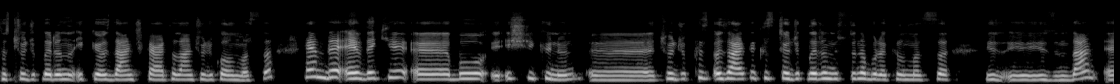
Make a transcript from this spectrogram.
kız çocuklarının ilk gözden çıkartılan çocuk olması hem de evdeki e, bu iş yükünün e, çocuk kız özellikle kız çocukların üstüne bırakılması yüz, yüzünden e,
